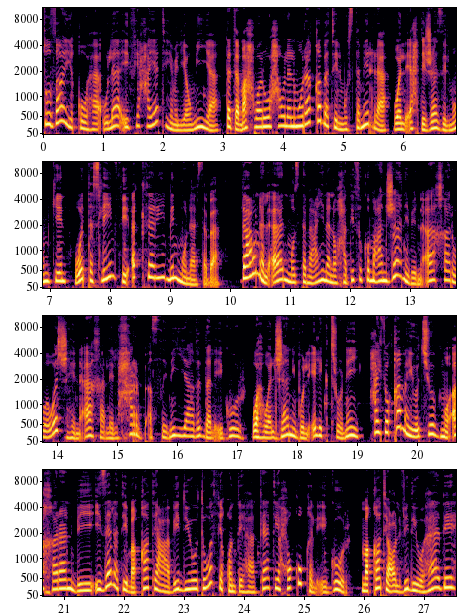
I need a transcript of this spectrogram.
تضايق هؤلاء في حياتهم اليومية. تتمحور حول المراقبة المستمرة والاحتجاز الممكن والتسليم في أكثر من مناسبة. دعونا الآن مستمعين نحدثكم عن جانب آخر ووجه آخر للحرب الصينية ضد الإيغور وهو الجانب الإلكتروني حيث قام يوتيوب مؤخرا بإزالة مقاطع فيديو توثق انتهاكات حقوق الإيغور. مقاطع الفيديو هذه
